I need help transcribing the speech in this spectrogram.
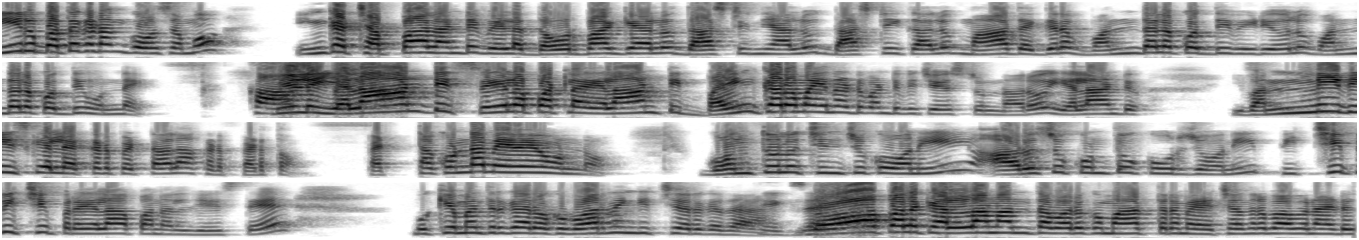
మీరు బతకడం కోసము ఇంకా చెప్పాలంటే వీళ్ళ దౌర్భాగ్యాలు దాష్టిన్యాలు దాష్టికాలు మా దగ్గర వందల కొద్ది వీడియోలు వందల కొద్ది ఉన్నాయి. వీళ్ళు ఎలాంటి స్త్రీల పట్ల ఎలాంటి భయంకరమైనటువంటివి చేస్తున్నారో ఎలాంటి ఇవన్నీ తీసుకెళ్ళి ఎక్కడ పెట్టాలో అక్కడ పెడతాం. పెట్టకుండా మేమే ఉండం. గొంతులు చించుకొని అరుచుకుంటూ కూర్చొని పిచ్చి పిచ్చి ప్రేలాపనలు చేస్తే ముఖ్యమంత్రి గారు ఒక వార్నింగ్ ఇచ్చారు కదా. లోపలికి వెళ్ళనంత వరకు మాత్రమే Chandrababu Naidu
